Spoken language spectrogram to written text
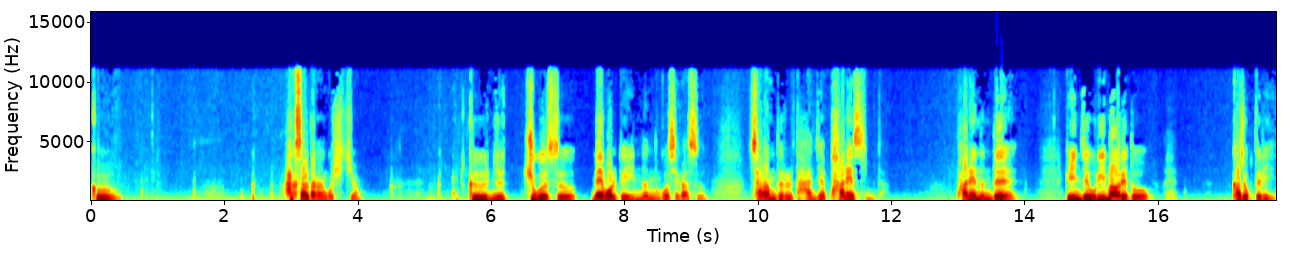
그 학살당한 곳이죠. 그 이제 죽어서 매몰돼 있는 곳에 가서 사람들을 다 이제 파냈습니다. 파냈는데 그 이제 우리 마을에도 가족들이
